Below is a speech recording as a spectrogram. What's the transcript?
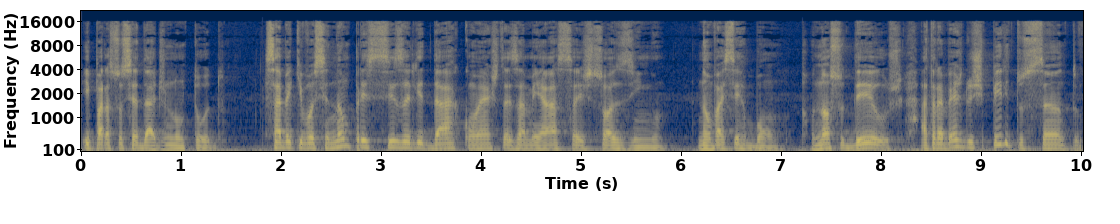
e para a sociedade num todo. Saiba que você não precisa lidar com estas ameaças sozinho. Não vai ser bom. O nosso Deus, através do Espírito Santo,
